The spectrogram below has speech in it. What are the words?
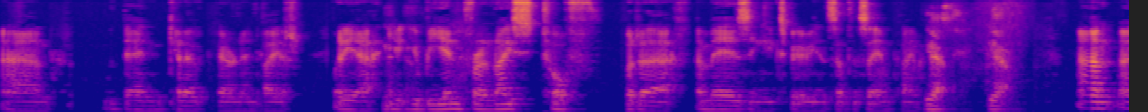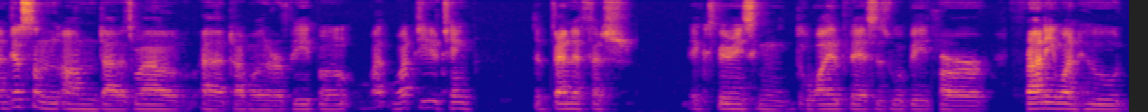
and then get out there and enjoy it. But yeah, you, you'll be in for a nice, tough, but uh, amazing experience at the same time. Yeah, yeah. And and just on, on that as well, uh, talking with other people, what what do you think the benefit experiencing the wild places would be for for anyone who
